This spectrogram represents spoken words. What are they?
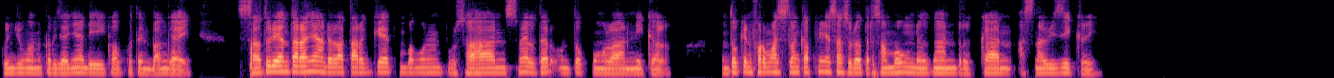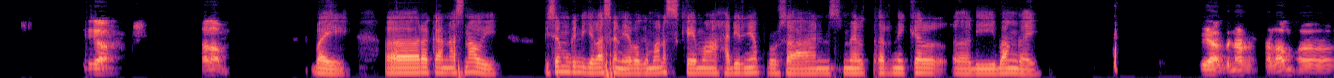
kunjungan kerjanya di Kabupaten Banggai. Satu di antaranya adalah target pembangunan perusahaan smelter untuk pengelolaan nikel. Untuk informasi selengkapnya saya sudah tersambung dengan rekan Asnawi Zikri. Iya, salam. Baik, uh, rekan Asnawi, bisa mungkin dijelaskan ya bagaimana skema hadirnya perusahaan smelter nikel uh, di Banggai? Ya benar, salam uh,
